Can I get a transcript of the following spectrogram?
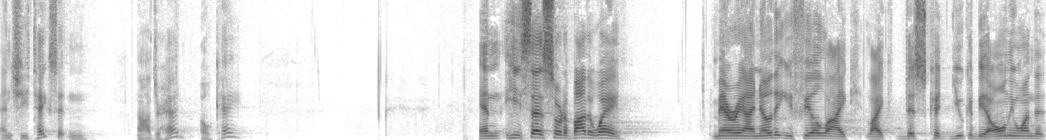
And she takes it and nods her head, okay. And he says, sort of, by the way, Mary, I know that you feel like, like this could, you could be the only one that,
